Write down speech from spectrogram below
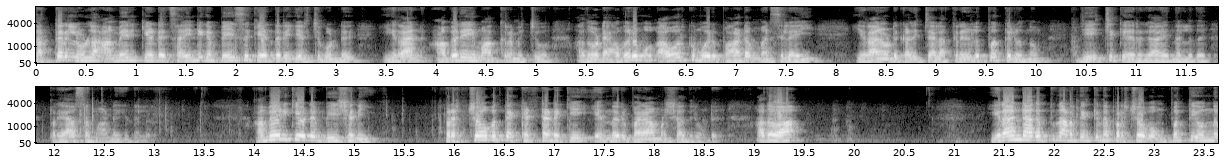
ഖത്തറിലുള്ള അമേരിക്കയുടെ സൈനിക ബേസ് കേന്ദ്രീകരിച്ചുകൊണ്ട് ഇറാൻ അവരെയും ആക്രമിച്ചു. അതോടെ അവരും അവർക്കും ഒരു പാഠം മനസ്സിലായി. ഇറാനോട് കളിച്ചാൽ അത്ര എളുപ്പത്തിലൊന്നും ജയിച്ചു കയറുക എന്നുള്ളത് പ്രയാസമാണ് എന്നുള്ളത്. അമേരിക്കയുടെ ഭീഷണി പ്രക്ഷോഭത്തെ കെട്ടടക്കി എന്നൊരു പരാമർശം അതിലുണ്ട്. അഥവാ ഇറാന്റെ അകത്ത് നടത്തിയിരിക്കുന്ന പ്രക്ഷോഭം മുപ്പത്തിയൊന്ന്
